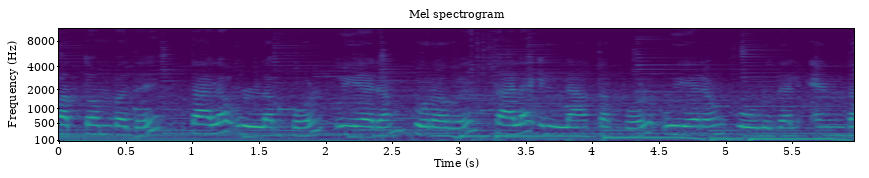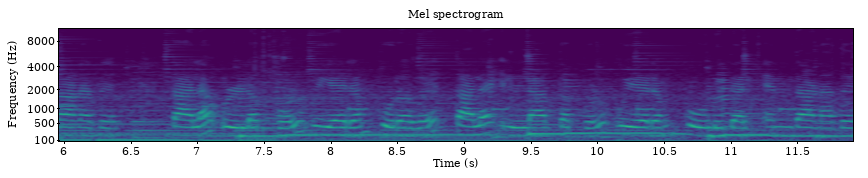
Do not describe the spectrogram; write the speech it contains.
പത്തൊമ്പത് തല ഉള്ളപ്പോൾ ഉയരം കുറവ് തല ഇല്ലാത്തപ്പോൾ ഉയരം കൂടുതൽ എന്താണത്? തല ഉള്ളപ്പോൾ ഉയരം കുറവ് തല ഇല്ലാത്തപ്പോൾ ഉയരം കൂടുതൽ എന്താണത്?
